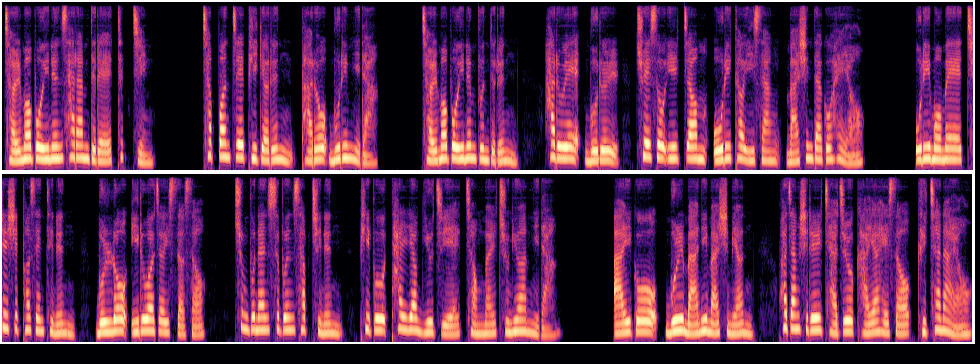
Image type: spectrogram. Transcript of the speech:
젊어 보이는 사람들의 특징. 첫 번째 비결은 바로 물입니다. 젊어 보이는 분들은 하루에 물을 최소 1.5리터 이상 마신다고 해요. 우리 몸의 70%는 물로 이루어져 있어서 충분한 수분 섭취는 피부 탄력 유지에 정말 중요합니다. 아이고, 물 많이 마시면 화장실을 자주 가야 해서 귀찮아요.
